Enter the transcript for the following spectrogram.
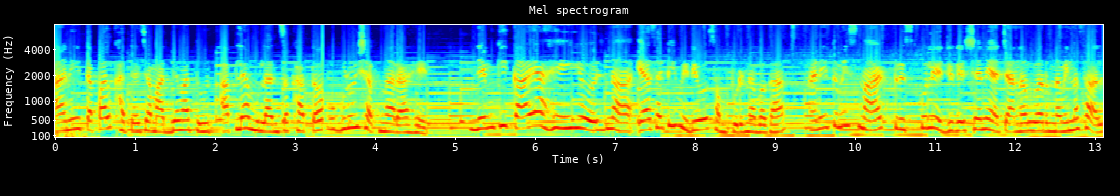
आणि टपाल खात्याच्या माध्यमातून आपल्या मुलांचं खातं उघडू शकणार आहेत. नेमकी काय आहे ही योजना यासाठी व्हिडिओ संपूर्ण बघा. आणि तुम्ही स्मार्ट प्रिस्कूल एज्युकेशन या चॅनलवर नवीन असाल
